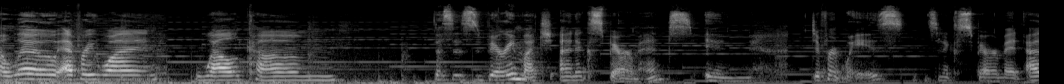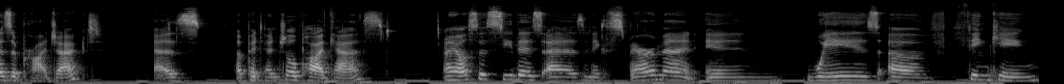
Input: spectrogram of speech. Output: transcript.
Hello, everyone. Welcome. This is very much an experiment in different ways. It's an experiment as a project, as a potential podcast. I also see this as an experiment in ways of thinking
